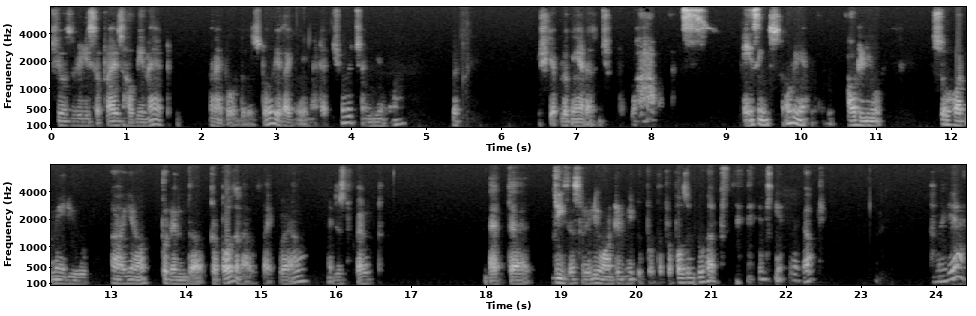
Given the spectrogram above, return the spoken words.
She was really surprised how we met when I told her the story. Like we met at church, and you know, but she kept looking at us and she was like, "Wow, that's amazing story. How did you? So what made you, uh, you know, put in the proposal?" I was like, "Well, I just felt that uh, Jesus really wanted me to put the proposal to her." like, "Okay." I'm like, "Yeah."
